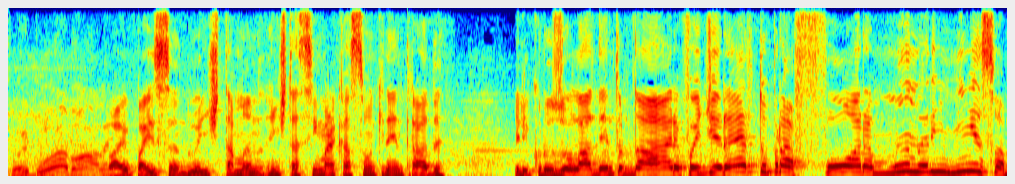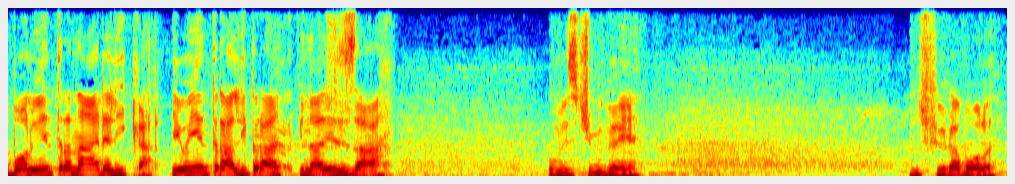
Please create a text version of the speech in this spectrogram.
Foi boa bola? Vai o País Sandu, a gente tá, mano, a gente tá sem marcação aqui na entrada. Ele cruzou lá dentro da área, foi direto pra fora. Mano, era em mim essa bola. Eu ia entrar na área ali, cara. Eu ia entrar ali pra finalizar. Vamos ver se o time ganha. A gente fica com a bola.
